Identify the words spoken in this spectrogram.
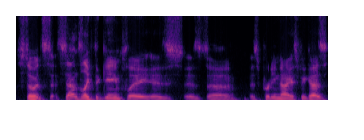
So it's, it sounds like the gameplay is is uh, is pretty nice because,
